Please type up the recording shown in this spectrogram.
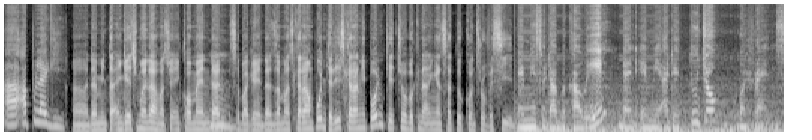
uh, apa lagi uh, dan minta engagement lah maksudnya komen dan hmm. sebagainya dan zaman sekarang pun jadi sekarang ni pun kecoh berkenaan dengan satu kontroversi Amy sudah berkahwin dan Amy ada tujuh boyfriends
